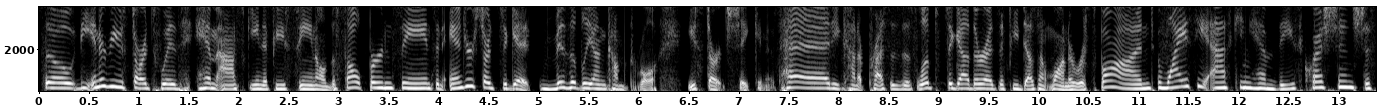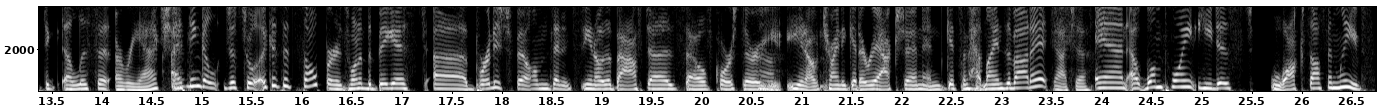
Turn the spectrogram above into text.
So the interview starts with him asking if he's seen all the Saltburn scenes, and Andrew starts to get visibly uncomfortable. He starts shaking his head. He kind of presses his lips together as if he doesn't want to respond. Why is he asking him these questions just to elicit a reaction? I think uh, just because it's Saltburn, it's one of the biggest uh, British films, and it's you know the BAFTAs, so of course they're huh. you know trying to get a reaction and get some headlines about it. Gotcha. And at one point, he just walks off and leaves.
